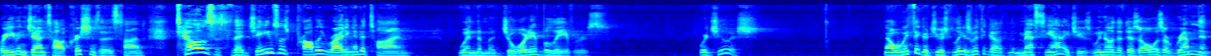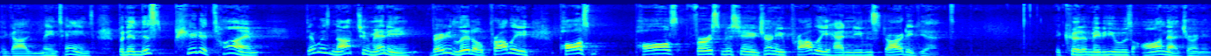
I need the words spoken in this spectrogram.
or even Gentile Christians at this time, tells us that James was probably writing at a time when the majority of believers were Jewish. Now, when we think of Jewish believers, we think of the Messianic Jews. We know that there's always a remnant that God maintains. But in this period of time, there was not too many, very little. Probably Paul's, Paul's first missionary journey probably hadn't even started yet. It could have, maybe he was on that journey.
